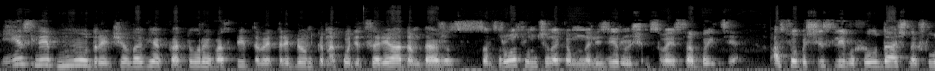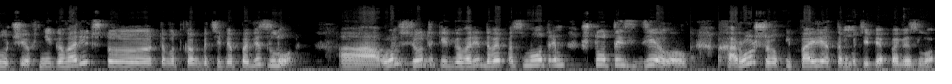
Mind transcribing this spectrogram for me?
Если мудрый человек, который воспитывает ребенка, находится рядом даже со взрослым человеком, анализирующим свои события, особо счастливых и удачных случаях не говорит, что это вот как бы тебе повезло, он все-таки говорит, давай посмотрим, что ты сделал хорошего, и поэтому тебе повезло.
